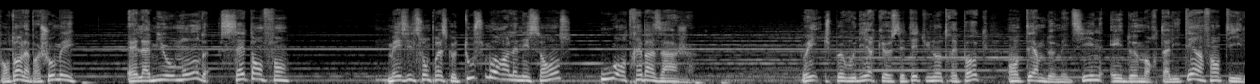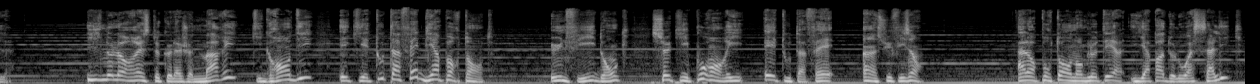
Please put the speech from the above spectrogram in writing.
Pourtant, elle n'a pas chômé. Elle a mis au monde sept enfants. Mais ils sont presque tous morts à la naissance ou en très bas âge. Oui, je peux vous dire que c'était une autre époque en termes de médecine et de mortalité infantile. Il ne leur reste que la jeune Marie qui grandit et qui est tout à fait bien portante. Une fille donc, ce qui pour Henri est tout à fait insuffisant. Alors pourtant en Angleterre, il n'y a pas de loi salique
